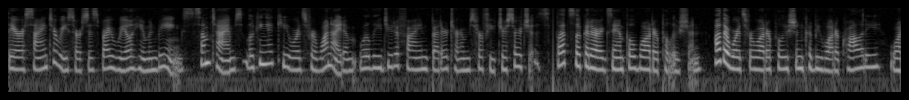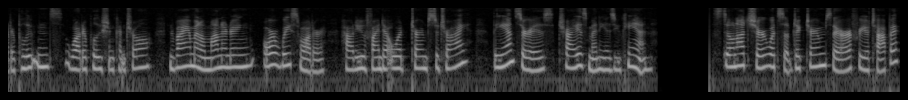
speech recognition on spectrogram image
They are assigned to resources by real human beings. Sometimes, looking at keywords for one item will lead you to find better terms for future searches. Let's look at our example, water pollution. Other words for water pollution could be water quality, water pollutants, water pollution control, environmental monitoring, or wastewater. How do you find out what terms to try? The answer is, try as many as you can. Still not sure what subject terms there are for your topic?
